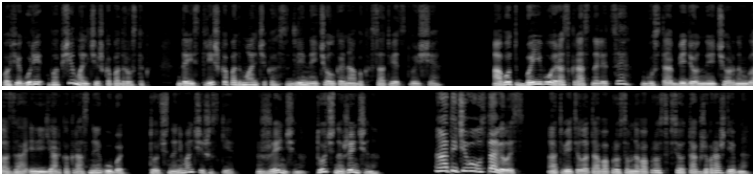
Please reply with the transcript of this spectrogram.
по фигуре вообще мальчишка-подросток, да и стрижка под мальчика с длинной челкой на бок соответствующая. А вот боевой раскрас на лице, густо обведенные черным глаза и ярко-красные губы, точно не мальчишеские. Женщина, точно женщина. «А ты чего уставилась?» — ответила та вопросом на вопрос все так же враждебно.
